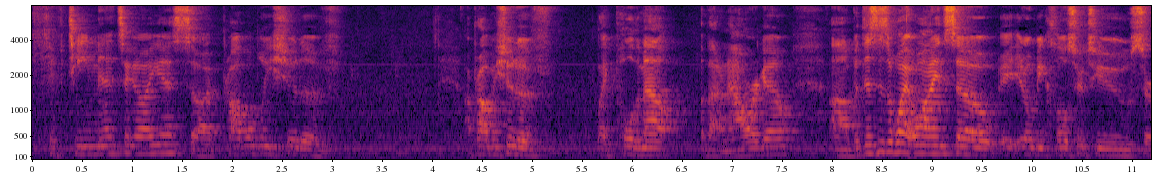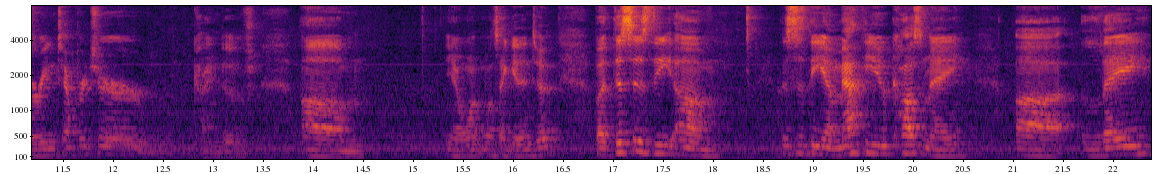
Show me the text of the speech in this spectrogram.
15 minutes ago, I guess. So I probably should have I probably should have like pulled them out about an hour ago. Uh, but this is a white wine, so it, will be closer to serving temperature, kind of. Um, you know, once I get into it. But this is the um, this is the uh, Mathieu Cosme uh, Les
